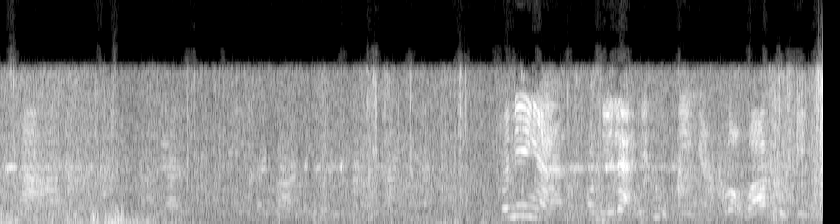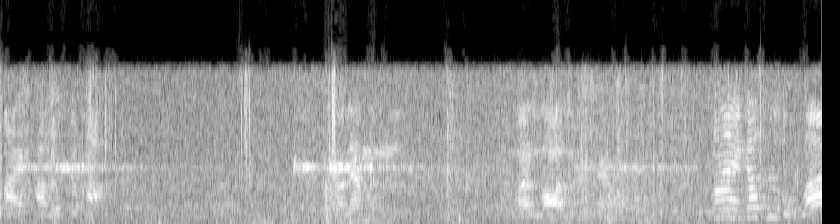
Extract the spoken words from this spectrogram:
ขึ้นมาใครตายก็นี่ไงคนนี้แหละที่ถูกยิงอะเขาบอกว่าถูกยิงตายคารถกระบะ ตอนแรกมันเหมือน ว่ารอดหรือไม่ใช่หรอไม่ก็คือบอกว่า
